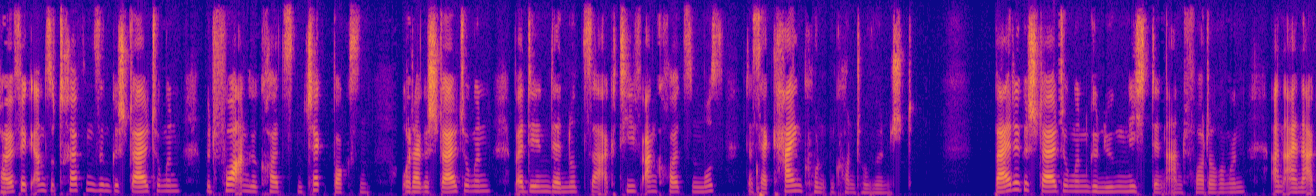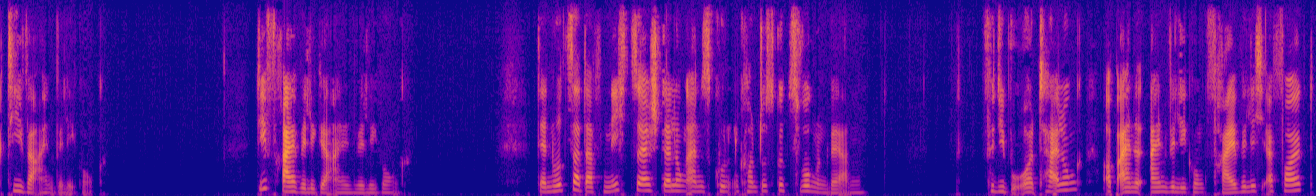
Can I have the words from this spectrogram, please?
Häufig anzutreffen sind Gestaltungen mit vorangekreuzten Checkboxen oder Gestaltungen, bei denen der Nutzer aktiv ankreuzen muss, dass er kein Kundenkonto wünscht. Beide Gestaltungen genügen nicht den Anforderungen an eine aktive Einwilligung. Die freiwillige Einwilligung Der Nutzer darf nicht zur Erstellung eines Kundenkontos gezwungen werden. Für die Beurteilung, ob eine Einwilligung freiwillig erfolgt,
